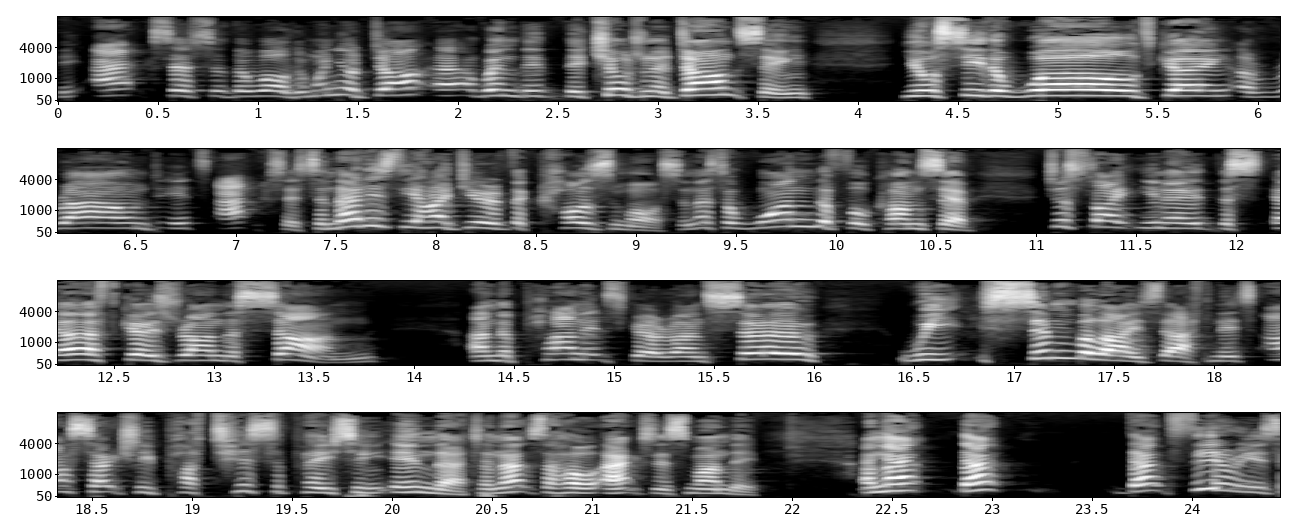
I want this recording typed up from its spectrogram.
the axis of the world. And when, you're da- uh, when the, the children are dancing, you'll see the world going around its axis. And that is the idea of the cosmos. And that's a wonderful concept. Just like, you know, the earth goes around the sun and the planets go around, so we symbolize that, and it's us actually participating in that. And that's the whole Axis Mundi. And that, that, that theory is,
